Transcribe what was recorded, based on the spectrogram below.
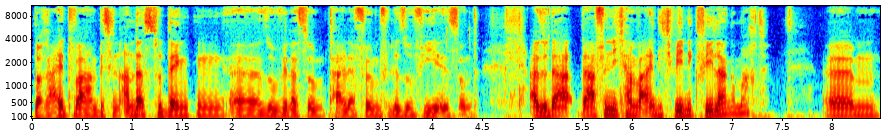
bereit war, ein bisschen anders zu denken, äh, so wie das so ein Teil der Firmenphilosophie ist. Und also da, da finde ich, haben wir eigentlich wenig Fehler gemacht. Ähm,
